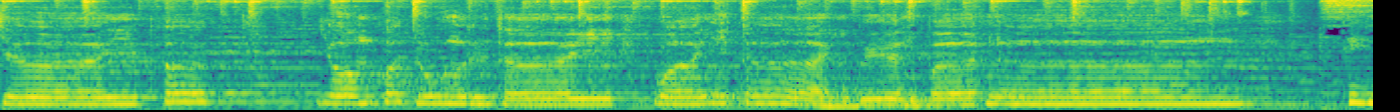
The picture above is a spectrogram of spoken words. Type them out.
ใจพักยอมควักดวงหรือไทยไว้ใต้เบื้องบาทน้ำเป็น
